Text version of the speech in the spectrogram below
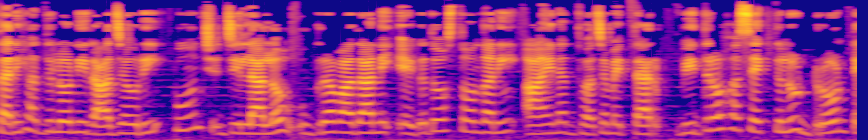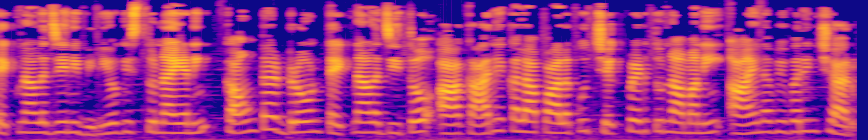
సరిహద్దులోని రాజౌరి పూంచ్ జిల్లాలో ఉగ్రవాదాన్ని ఎగదోస్తోందని ఆయన ధ్వజమెత్తారు. విద్రోహ శక్తులు డ్రోన్ టెక్నాలజీని వినియోగిస్తున్నాయని కౌంటర్ డ్రోన్ టెక్నాలజీతో ఆ కార్యకలాపాలకు చెక్ పెడుతున్నామని ఆయన వివరించారు.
